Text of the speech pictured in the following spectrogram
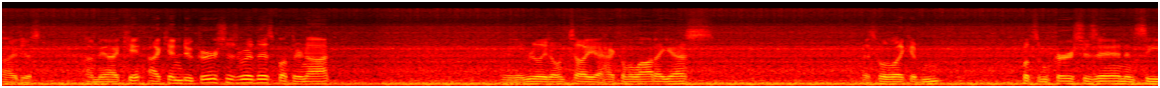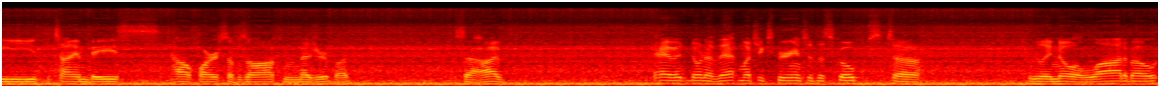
I just I mean I can't I can do cursors with this but they're not I mean, they really don't tell you a heck of a lot I guess. I suppose I could put some cursors in and see the time base how far stuff is off and measure it but so I've haven't don't have that much experience with the scopes to really know a lot about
